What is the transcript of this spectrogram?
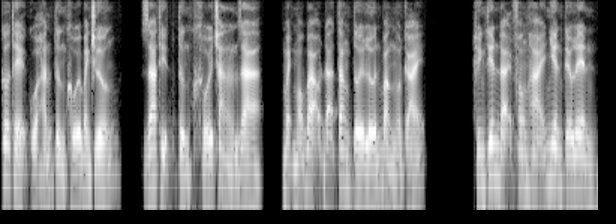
cơ thể của hắn từng khối bành trướng, da thịt từng khối tràn ra, mạch máu bạo đã tăng tới lớn bằng ngón cái. Hình thiên đại phong hãi nhiên kêu lên,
